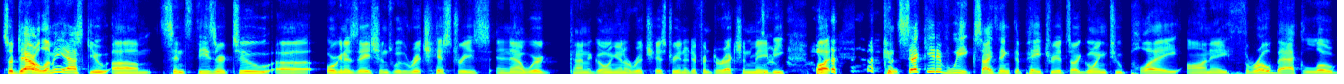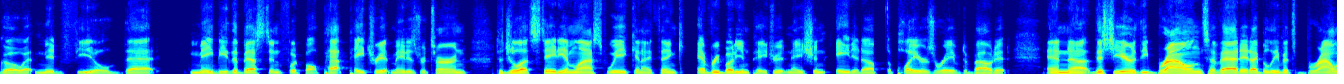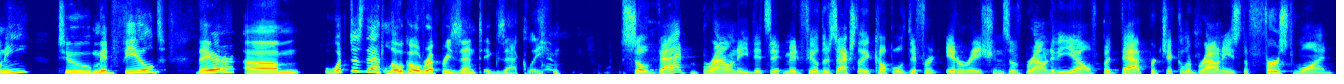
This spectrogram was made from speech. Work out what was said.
So, Daryl, let me ask you um, since these are two uh, organizations with rich histories, and now we're kind of going in a rich history in a different direction, maybe, but consecutive weeks, I think the Patriots are going to play on a throwback logo at midfield that may be the best in football. Pat Patriot made his return to Gillette Stadium last week, and I think everybody in Patriot Nation ate it up. The players raved about it. And uh, this year, the Browns have added, I believe it's Brownie to midfield there. Um, what does that logo represent exactly? so that brownie that's at midfield, there's actually a couple of different iterations of Brownie the Elf, but that particular brownie is the first one.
